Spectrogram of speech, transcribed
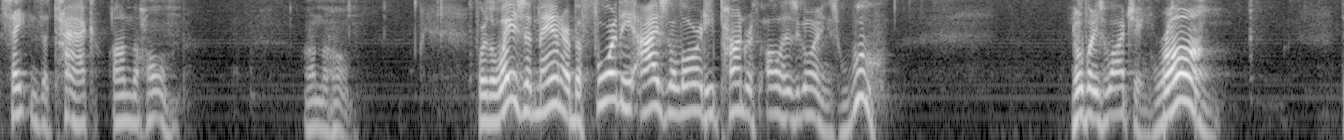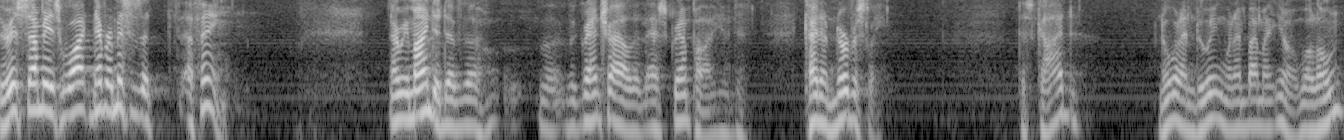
Satan's attack on the home. On the home. For the ways of man are before the eyes of the Lord, he pondereth all his goings. Woo! Nobody's watching. Wrong. There is somebody that's never misses a, a thing. I'm reminded of the, the, the grandchild that asked Grandpa, kind of nervously, Does God know what I'm doing when I'm by my, you know, alone?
